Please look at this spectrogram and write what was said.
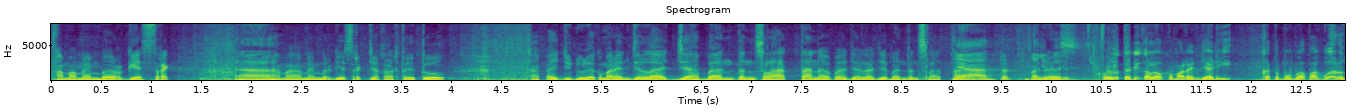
sama member Gesrek sama member Gesrek Jakarta itu apa ya judulnya kemarin Jelajah Banten Selatan apa Jelajah Banten Selatan. Ya, ter- lanjut. Terus? lanjut. Kok lu tadi kalau kemarin jadi ketemu bapak gua lu.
